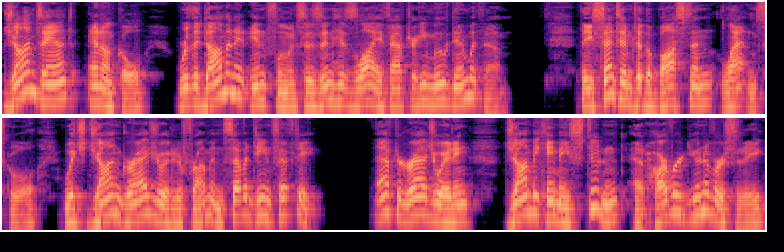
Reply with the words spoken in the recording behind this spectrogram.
John's aunt and uncle were the dominant influences in his life after he moved in with them. They sent him to the Boston Latin School, which John graduated from in 1750. After graduating, John became a student at Harvard University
